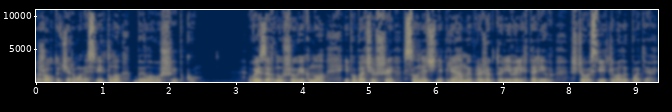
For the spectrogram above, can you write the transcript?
жовто-червоне світло било у шибку. Визирнувши у вікно і побачивши сонячні плями прожекторів і ліхтарів, що освітлювали потяг,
